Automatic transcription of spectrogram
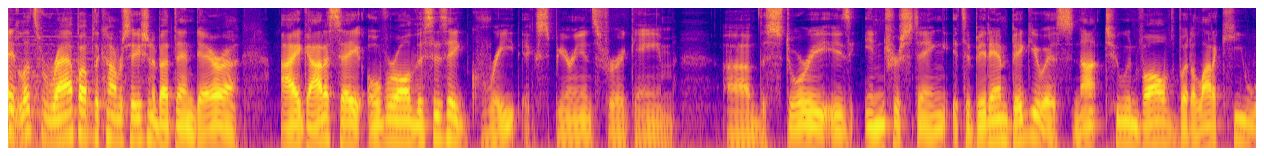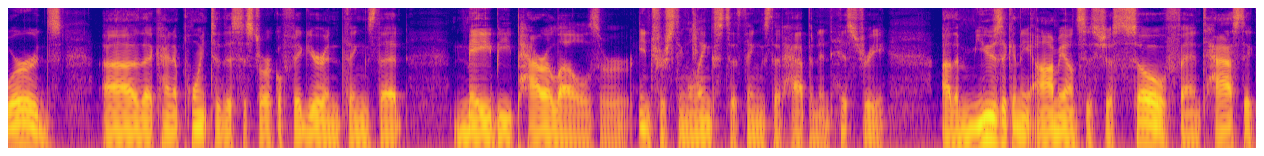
Right, let's wrap up the conversation about Dandara. I gotta say, overall, this is a great experience for a game. Uh, the story is interesting. It's a bit ambiguous, not too involved, but a lot of key words uh, that kind of point to this historical figure and things that may be parallels or interesting links to things that happen in history. Uh, the music and the ambiance is just so fantastic.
